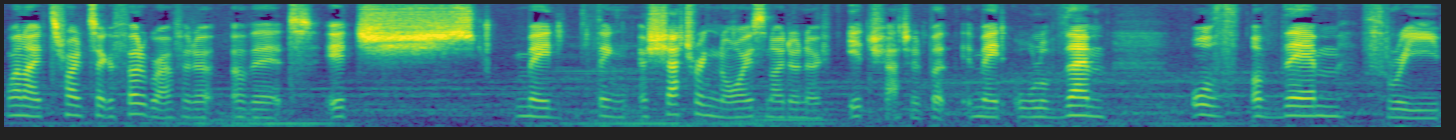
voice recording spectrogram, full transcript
when I tried to take a photograph of it, it made thing a shattering noise, and I don't know if it shattered, but it made all of them, all of them three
